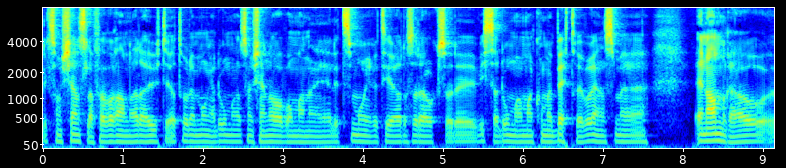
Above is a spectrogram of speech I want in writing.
liksom känsla för varandra där ute. Jag tror det är många domare som känner av om man är lite småirriterad och sådär också. Det är vissa domare man kommer bättre överens med än andra och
